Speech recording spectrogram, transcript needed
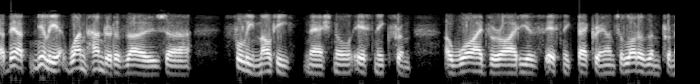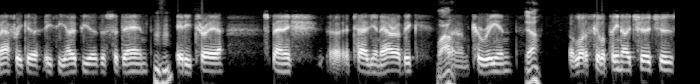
about nearly 100 of those are fully multinational, ethnic, from a wide variety of ethnic backgrounds, a lot of them from Africa, Ethiopia, the Sudan, Mhm. Eritrea, Spanish, uh, Italian, Arabic, Wow. um, Korean, Yeah. a lot of Filipino churches,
